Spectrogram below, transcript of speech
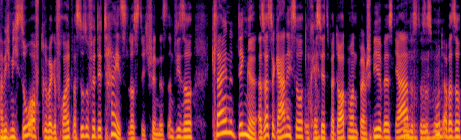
habe ich mich so oft drüber gefreut, was du so für Details lustig findest und wie so kleine Dinge, also weißt du gar nicht so, Okay. dass du jetzt bei Dortmund beim Spiel bist, ja, das, das ist Mhm. gut, aber so,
